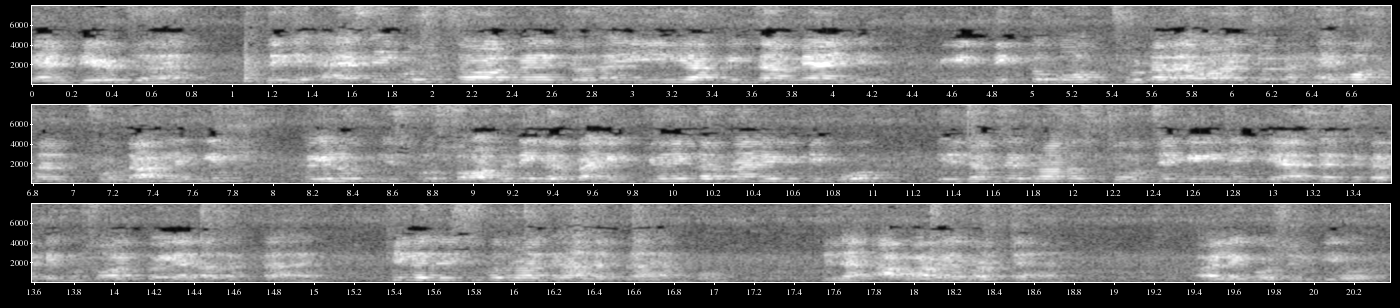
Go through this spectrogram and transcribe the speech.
कैंडिडेट जो है, देखिए, ऐसे ही क्वेश्चन सवाल में जो है, ये आपके एग्ज़ाम में आएँगे। क्योंकि दिख तो बहुत छोटा रहा है और एक्चुअल में है बहुत छोटा लेकिन कई लोग इसको सॉल्व नहीं कर पाएँगे। क्यों नहीं कर पाएँगे? क्योंकि वो इस ढंग से थोड़ा सा सोचेंगे ही नहीं कि ऐसे ऐसे करके इसको सॉल्व किया जा सकता है। ठीक है तो इसको थोड़ा ध्यान रखना है आपको। चलिए अब आगे बढ़ते हैं, अगले क्वेश्चन की ओर।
